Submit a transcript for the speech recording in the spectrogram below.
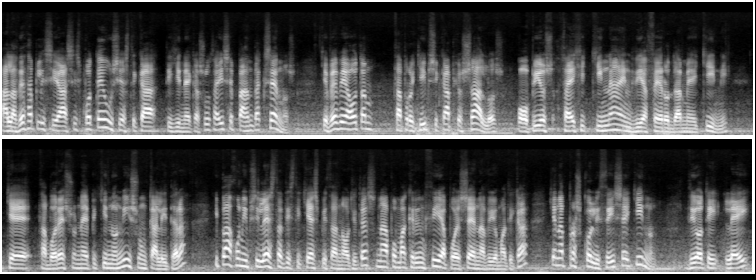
αλλά δεν θα πλησιάσεις ποτέ ουσιαστικά τη γυναίκα σου, θα είσαι πάντα ξένος. Και βέβαια όταν θα προκύψει κάποιος άλλος, ο οποίος θα έχει κοινά ενδιαφέροντα με εκείνη και θα μπορέσουν να επικοινωνήσουν καλύτερα, υπάρχουν υψηλές στατιστικές πιθανότητες να απομακρυνθεί από εσένα βιωματικά και να προσκοληθεί σε εκείνον. Διότι λέει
